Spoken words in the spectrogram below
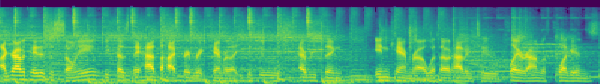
I gravitated to Sony because they had the high frame rate camera that you could do everything in camera without having to play around with plugins.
